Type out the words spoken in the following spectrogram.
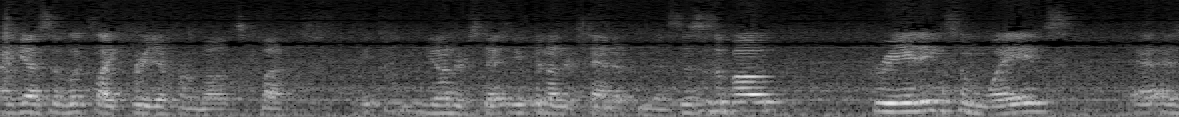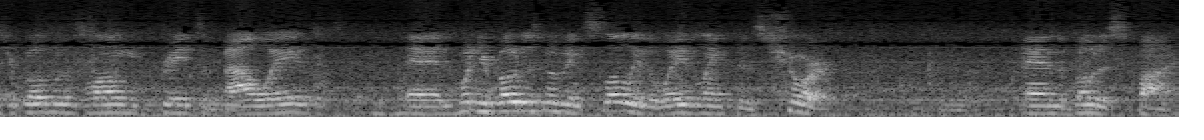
I guess it looks like three different boats, but you- you understand, you can understand it from this. This is a boat creating some waves. As your boat moves along, it creates a bow wave, mm-hmm. and when your boat is moving slowly, the wavelength is short, and the boat is fine.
